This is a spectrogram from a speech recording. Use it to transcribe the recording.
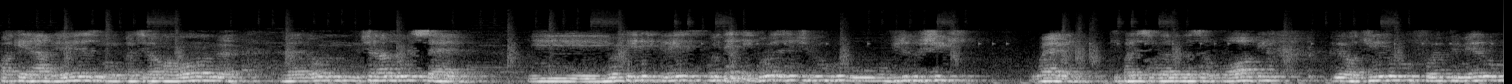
paquerar mesmo, pra tirar uma onda, né? não, não tinha nada muito sério. E em 83, 82 a gente viu o, o vídeo do Chique, Egan, que parecia um garoto dançando pop. Meu, aquilo foi o primeiro,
